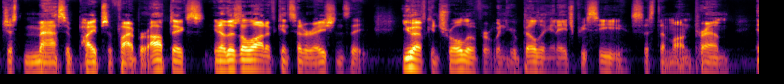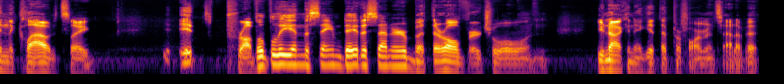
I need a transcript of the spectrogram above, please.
just massive pipes of fiber optics? You know, there's a lot of considerations that you have control over when you're building an HPC system on prem. In the cloud, it's like it's probably in the same data center, but they're all virtual and you're not going to get the performance out of it.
